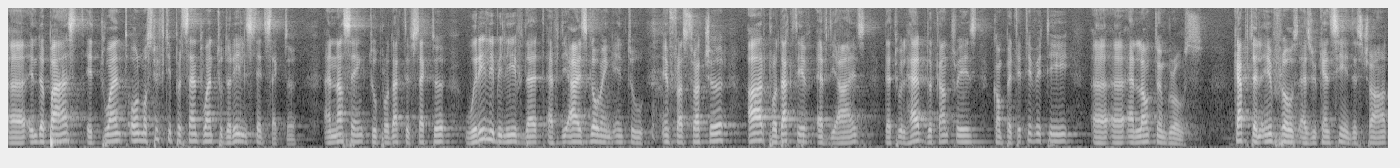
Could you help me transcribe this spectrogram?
Uh, in the past, it went almost 50% went to the real estate sector and nothing to productive sector. We really believe that FDIs going into infrastructure are productive FDIs that will help the country's competitivity uh, uh, and long-term growth. Capital inflows, as you can see in this chart,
